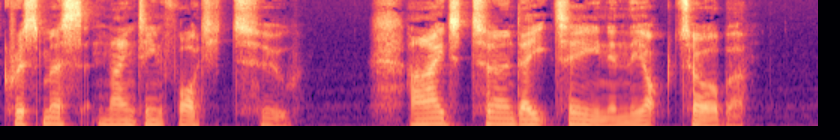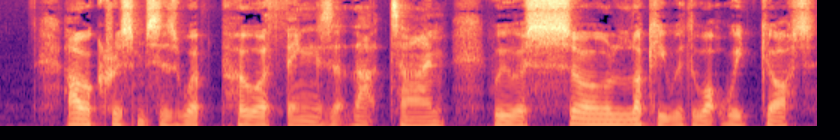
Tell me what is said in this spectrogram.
Christmas 1942. I'd turned 18 in the October. Our Christmases were poor things at that time. We were so lucky with what we'd got.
